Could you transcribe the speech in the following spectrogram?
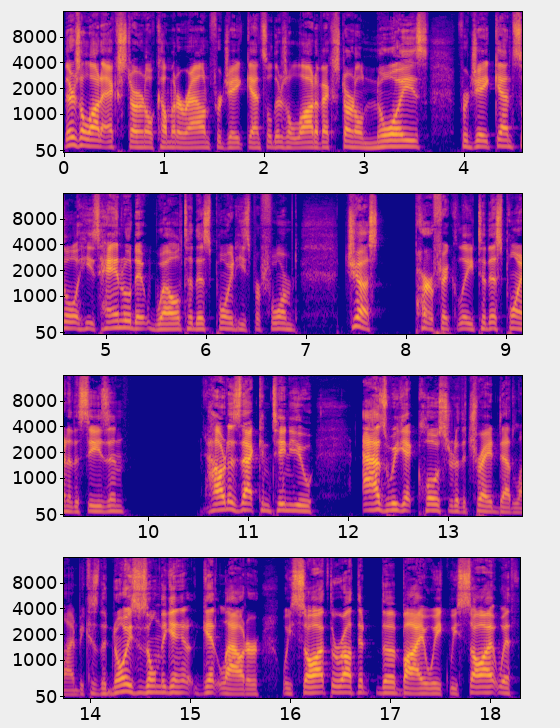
there's a lot of external coming around for Jake Guentzel. There's a lot of external noise for Jake Guentzel. He's handled it well to this point. He's performed just perfectly to this point of the season. How does that continue as we get closer to the trade deadline? Because the noise is only going to get louder. We saw it throughout the, the bye week. We saw it with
